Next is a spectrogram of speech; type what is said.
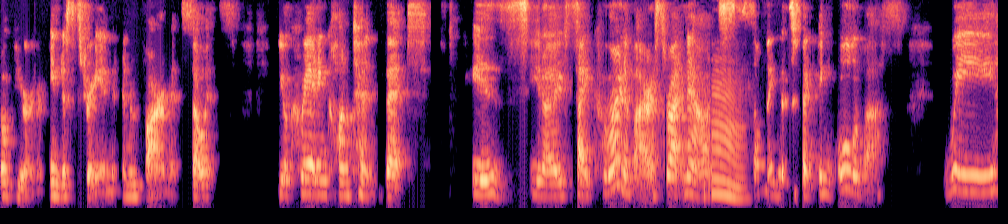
of your industry and, and environment. So it's you're creating content that is, you know, say coronavirus right now. It's mm. something that's affecting all of us. We,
